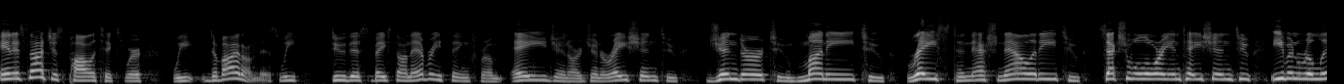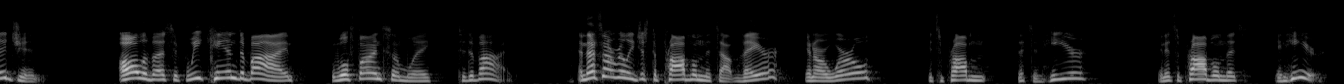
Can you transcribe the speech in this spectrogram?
And it's not just politics where we divide on this. We do this based on everything from age and our generation to gender to money to race to nationality to sexual orientation to even religion. All of us, if we can divide, we'll find some way to divide. And that's not really just a problem that's out there in our world, it's a problem that's in here, and it's a problem that's in here.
